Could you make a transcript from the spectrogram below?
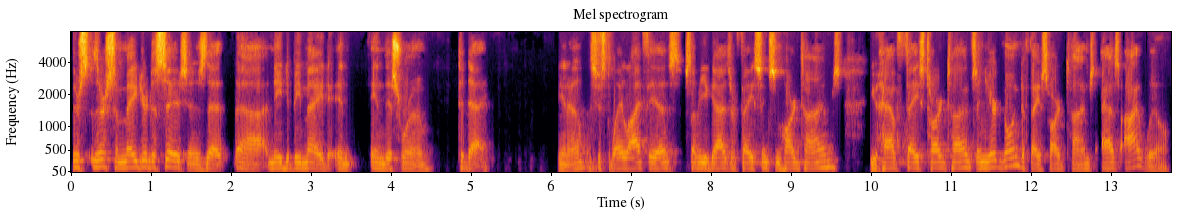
There's there's some major decisions that uh, need to be made in in this room today. You know, it's just the way life is. Some of you guys are facing some hard times. You have faced hard times, and you're going to face hard times, as I will.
